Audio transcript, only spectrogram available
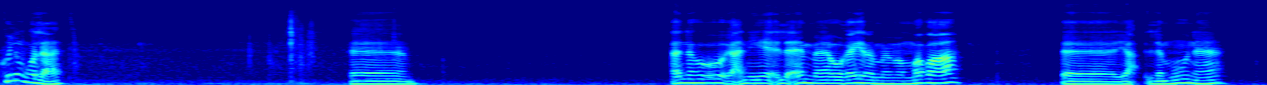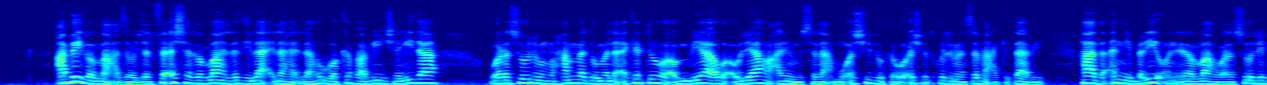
كل الغلاة آه أنه يعني الأئمة وغيرهم ممن مضى آه يعلمون عبيد الله عز وجل. فأشهد الله الذي لا إله إلا هو وكفى به شهيدا ورسوله محمد وملائكته وأنبياءه وأولياءه عليهم السلام. وأشهدك وأشهد كل من سمع كتابي. هذا أني بريء إلى الله ورسوله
